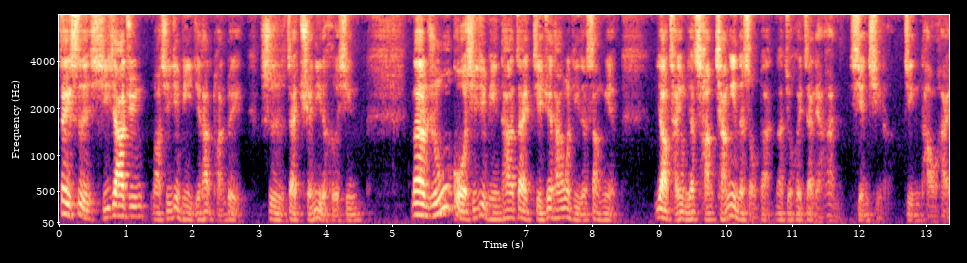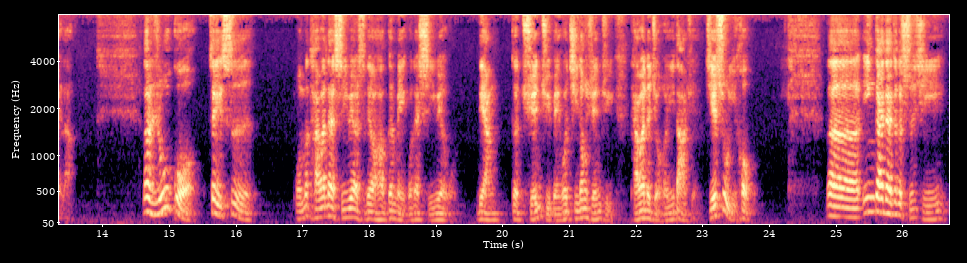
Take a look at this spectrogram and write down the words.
这一次，习家军啊，习近平以及他的团队是在权力的核心。那如果习近平他在解决台湾问题的上面要采用比较强强硬的手段，那就会在两岸掀起了惊涛骇浪。那如果这一次我们台湾在十一月二十六号跟美国在十一月五两个选举，美国其中选举，台湾的九合一大选结束以后，呃，应该在这个时期，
